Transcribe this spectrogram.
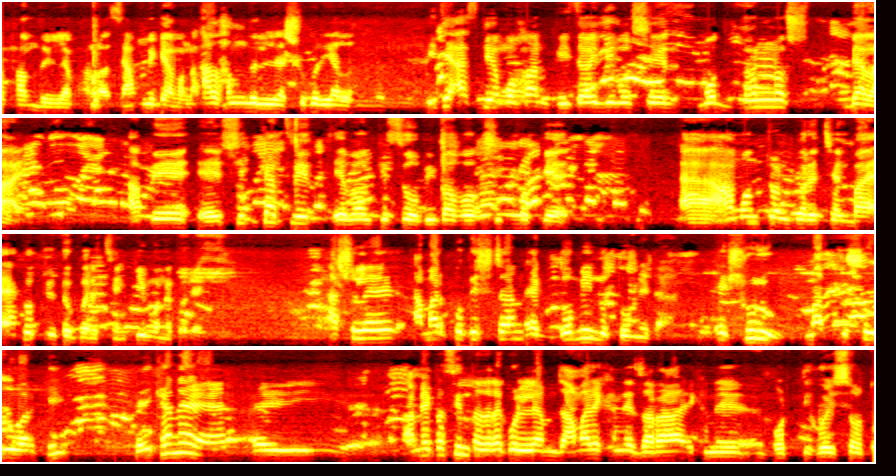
আলহামদুলিল্লাহ ভালো আছে। আপনি কেমন আছেন? আলহামদুলিল্লাহ শুকরিয়া আলহামদুলিল্লাহ। এই যে আজকে মহান বিজয় দিবসের মধ্যাহ্ন বেলায় আপনি শিক্ষার্থী এবং কিছু অভিভাবক শিক্ষককে আহ, আমন্ত্রণ করেছেন বা একত্রিত করেছেন কি মনে করে আসলে আমার প্রতিষ্ঠান একদমই নতুন এটা। এই শুরু, মাত্র শুরু আর কি। এইখানে এই, আমি একটা চিন্তাধারা করলাম যে আমার এখানে যারা এখানে ভর্তি হয়েছে, অত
